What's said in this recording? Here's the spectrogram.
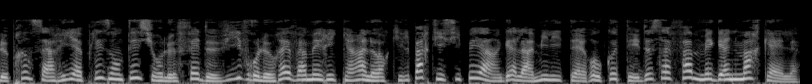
Le prince Harry a plaisanté sur le fait de vivre le rêve américain alors qu'il participait à un gala militaire aux côtés de sa femme Meghan Markle.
